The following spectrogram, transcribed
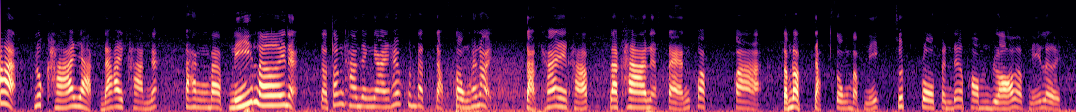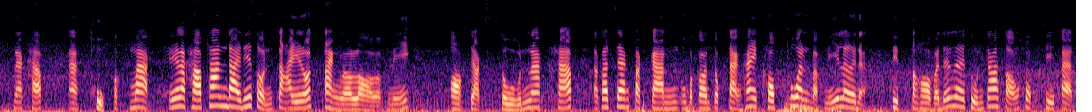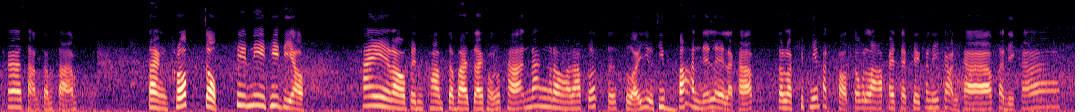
ลูกค้าอยากได้คันเนี้ยแต่งแบบนี้เลยเนี่ยจะต้องทำยังไงให้คุณแบบจัดทรงให้หน่อย จัดให้ครับ ราคาเนี่ยแสนกว่ากว่าสำหรับจัดทรงแบบนี้ชุด Pro Fender พร้อมล้อแบบนี้เลยนะครับ อะถูกมากๆนี่แหละครับ ท่านใดที่สนใจรถแต่งหล่อๆแบบนี้ ออกจากศูนย์นะครับ แล้วก็แจ้งประกันอุปกรณ์ตกแต่งให้ครบถ้วนแบบนี้เลยเนี่ยติดต่อไปได้เลย 0926485333 แต่งครบจบที่นี่ที่เดียว ให้เราเป็นความสบายใจของลูกค้า นั่งรอรับรถสวยๆอยู่ที่บ้านได้เลยล่ะครับสำหรับคลิปนี้ปัดขอตัวลาไปแต่เพียงเท่านี้ก่อนครับ สวัสดีครับ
